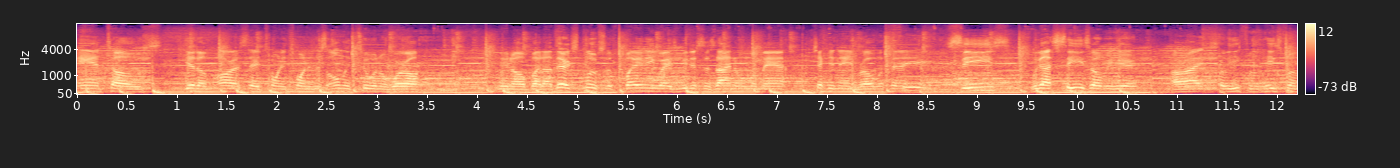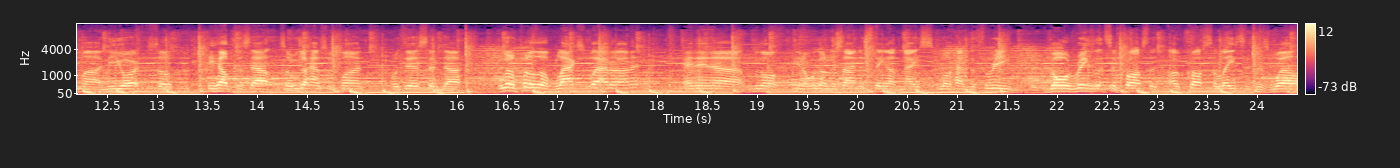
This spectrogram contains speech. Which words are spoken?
Antos. Get them RSA 2020. There's only two in the world, you know, but uh, they're exclusive. But anyways, we just designed them with my man. Check your name, bro. What's your name? C's. We got C's over here. All right. So he's from he's from uh, New York, so he helps us out. So we're gonna have some fun with this, and uh, we're gonna put a little black splatter on it, and then uh, we're gonna you know we're gonna design this thing up nice. We're gonna have the three gold ringlets across the across the laces as well.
